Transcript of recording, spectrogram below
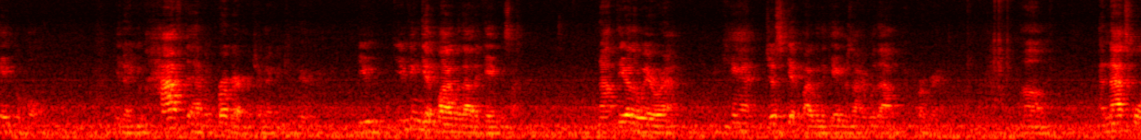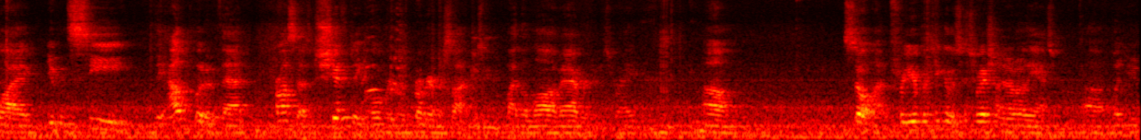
capable. You know, you have to have a programmer to make a computer game. You, you can get by without a game designer, not the other way around. You can't just get by with a game designer without a programmer. Um, and that's why you can see the output of that process shifting over to the programmer side, by the law of averages, right? Um, so uh, for your particular situation, I don't know the answer. Uh, but, you,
